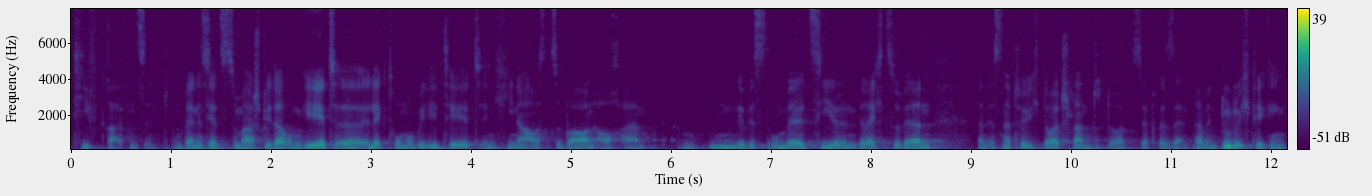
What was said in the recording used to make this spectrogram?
tiefgreifend sind. Und wenn es jetzt zum Beispiel darum geht, äh, Elektromobilität in China auszubauen, auch ähm, um gewissen Umweltzielen gerecht zu werden, dann ist natürlich Deutschland dort sehr präsent. Aber wenn du durch Peking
